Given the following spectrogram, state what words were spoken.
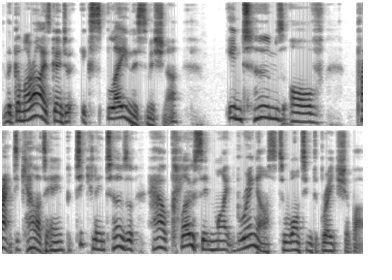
The Gemara is going to explain this Mishnah in terms of practicality and in particular in terms of how close it might bring us to wanting to break Shabbat.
